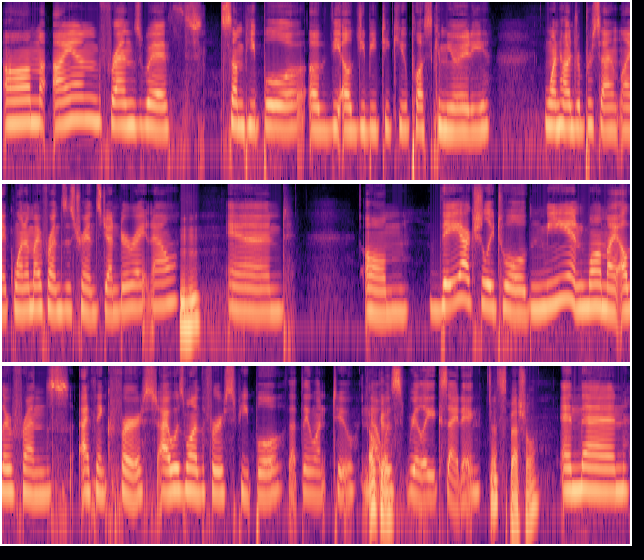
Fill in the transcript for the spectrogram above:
Um, I am friends with some people of the LGBTQ plus community. One hundred percent. Like one of my friends is transgender right now, Mm-hmm. and um, they actually told me and one of my other friends. I think first. I was one of the first people that they went to, and that Okay. was really exciting. That's special. And then,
